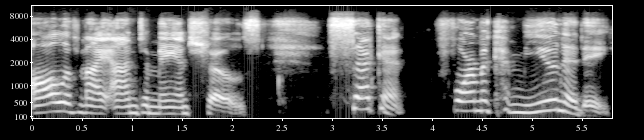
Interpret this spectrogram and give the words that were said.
all of my on demand shows. Second, form a community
